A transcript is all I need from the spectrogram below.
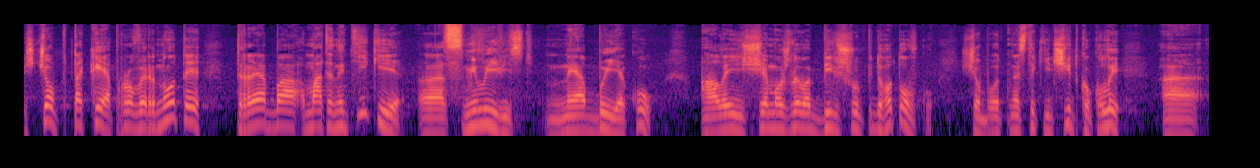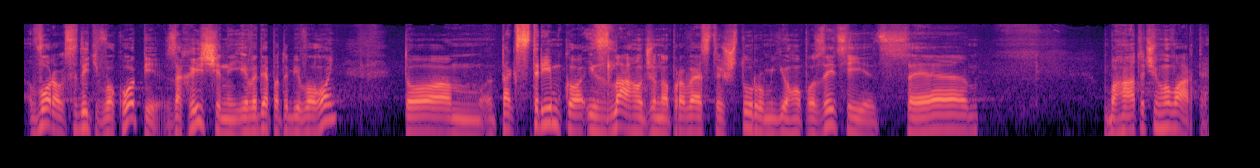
щоб таке провернути, треба мати не тільки е, сміливість неабияку, але й ще, можливо, більшу підготовку, щоб от настільки чітко, коли е, ворог сидить в окопі, захищений і веде по тобі вогонь, то так стрімко і злагоджено провести штурм його позиції, це багато чого варте.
